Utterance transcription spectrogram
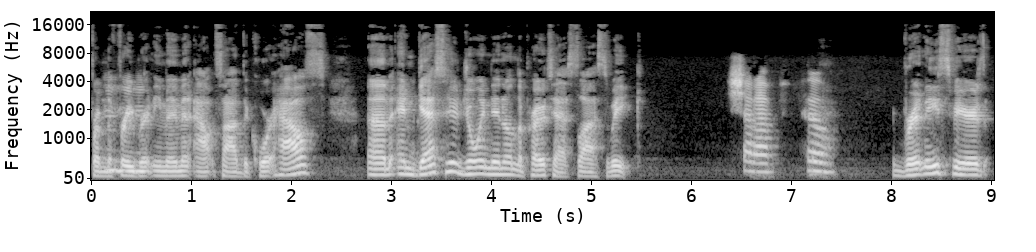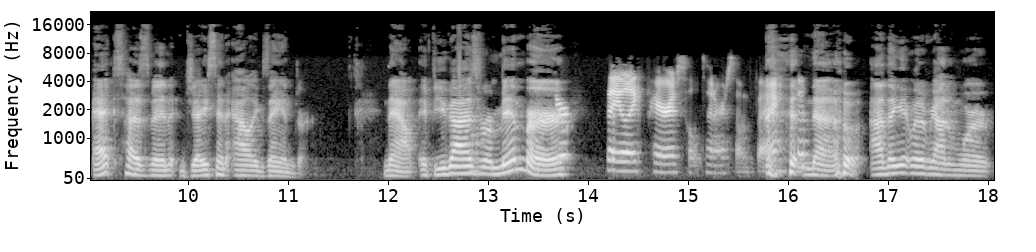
from the Free Mhm. Britney movement outside the courthouse. Um, and guess who joined in on the protest last week? Shut up. Who? Britney Spears' ex husband, Jason Alexander. Now, if you guys remember. Say like Paris Hilton or something. no, I think it would have gotten more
